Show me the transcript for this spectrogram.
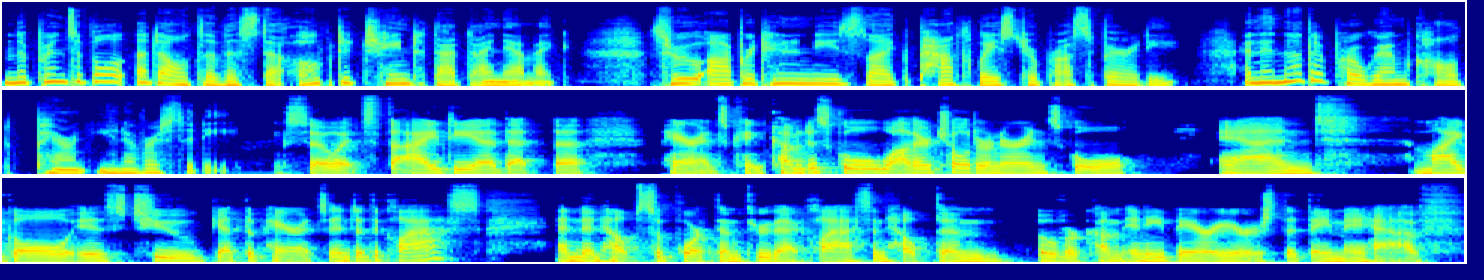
And the principal at Alta Vista hoped to change that dynamic through opportunities like Pathways to Prosperity and another program called Parent University. So it's the idea that the parents can come to school while their children are in school. And my goal is to get the parents into the class and then help support them through that class and help them overcome any barriers that they may have.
